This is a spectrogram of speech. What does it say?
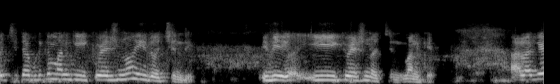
వచ్చేటప్పటికి మనకి ఈక్వేషన్ ఇది వచ్చింది. ఇది ఈ ఈక్వేషన్ వచ్చింది మనకి. అలాగే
